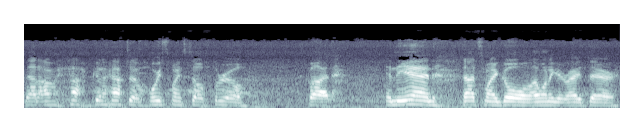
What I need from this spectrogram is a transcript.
that I'm, I'm gonna have to hoist myself through. But in the end, that's my goal. I wanna get right there.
